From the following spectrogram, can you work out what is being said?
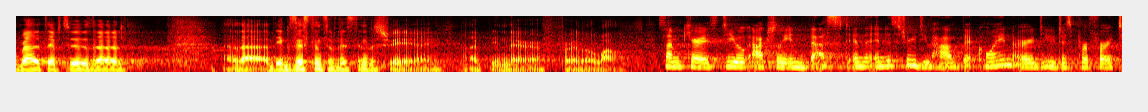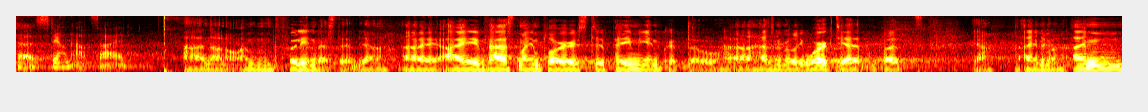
relative to the the, the existence of this industry, I, I've been there for a little while. So I'm curious, do you actually invest in the industry? Do you have Bitcoin or do you just prefer to stay on the outside? Uh, no, no, I'm fully invested, yeah. I, I've asked my employers to pay me in crypto. Uh, hasn't really worked yet, but yeah, I'm, I'm,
